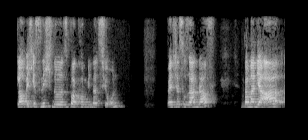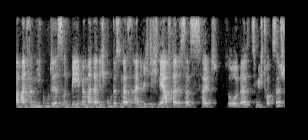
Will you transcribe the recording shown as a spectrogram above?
glaube ich, ist nicht eine super Kombination, wenn ich das so sagen darf. Weil man ja A, am Anfang nie gut ist und B, wenn man da nicht gut ist und das einen richtig nervt, dann ist das halt so ne, ziemlich toxisch.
